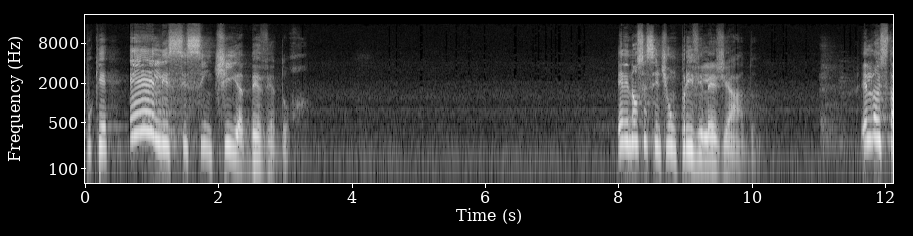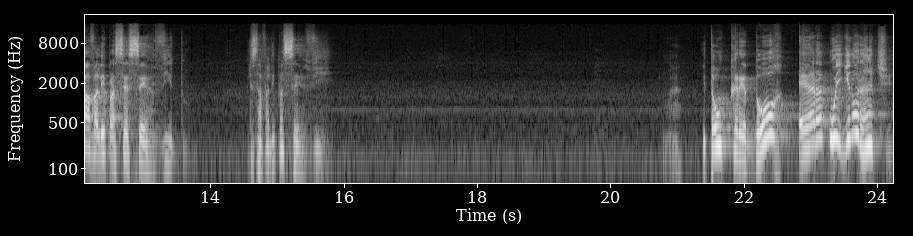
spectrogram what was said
Porque ele se sentia devedor. Ele não se sentia um privilegiado. Ele não estava ali para ser servido. Ele estava ali para servir. Então o credor era o ignorante.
